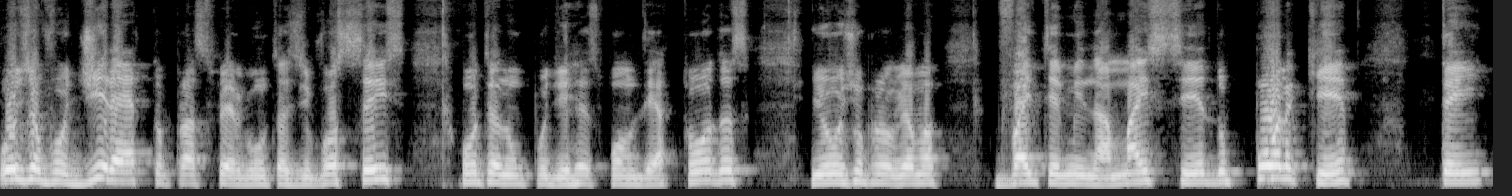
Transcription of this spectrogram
Hoje eu vou direto para as perguntas de vocês. Ontem eu não pude responder a todas e hoje o programa vai terminar mais cedo porque tem,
